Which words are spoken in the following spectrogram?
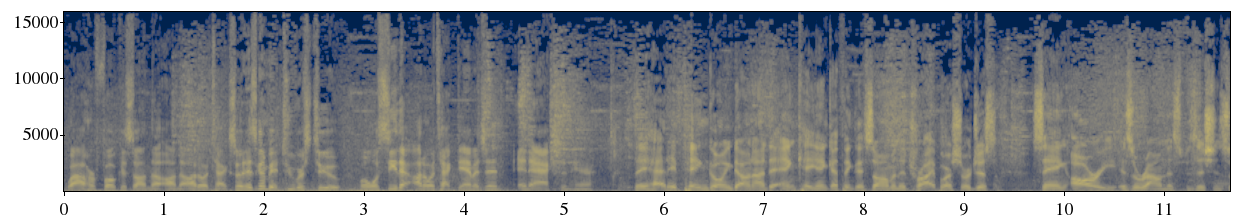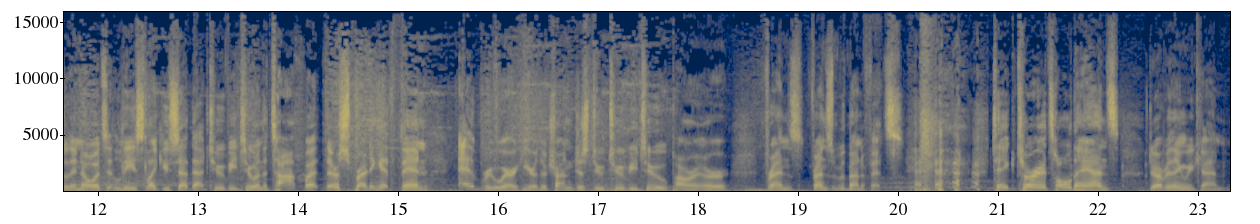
wow, her focus on the on the auto attack. So it is going to be a two versus two, but we'll see that auto attack damage in, in action here. They had a ping going down onto NK Inc. I think they saw him in the tri-bush or just saying Ahri is around this position. So they know it's at least, like you said, that 2v2 in the top, but they're spreading it thin everywhere here. They're trying to just do 2v2 power or friends, friends with benefits. Take turrets, hold hands, do everything we can.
